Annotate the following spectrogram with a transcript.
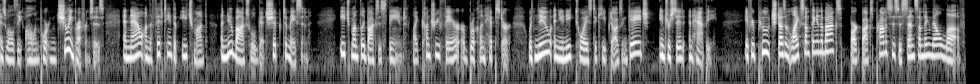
as well as the all important chewing preferences. And now, on the 15th of each month, a new box will get shipped to Mason. Each monthly box is themed, like country fair or Brooklyn hipster, with new and unique toys to keep dogs engaged, interested, and happy. If your pooch doesn't like something in the box, BarkBox promises to send something they'll love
